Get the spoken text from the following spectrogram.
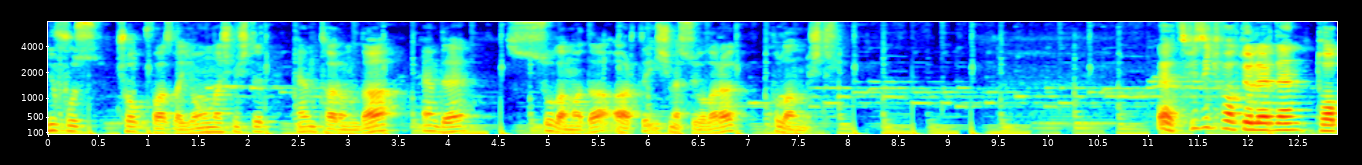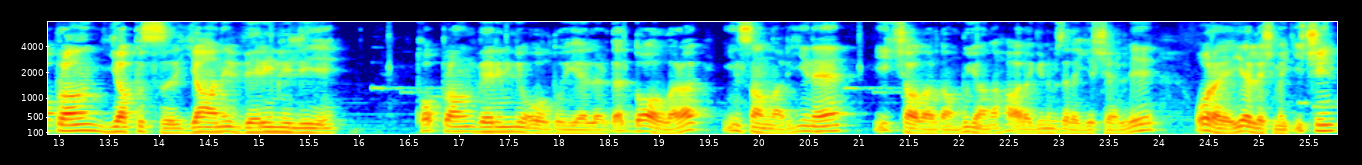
nüfus çok fazla yoğunlaşmıştır. Hem tarımda hem de sulamada artı içme suyu olarak kullanılmıştır. Evet, fizik faktörlerden toprağın yapısı yani verimliliği, toprağın verimli olduğu yerlerde doğal olarak insanlar yine ilk çağlardan bu yana hala günümüzde de geçerli oraya yerleşmek için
